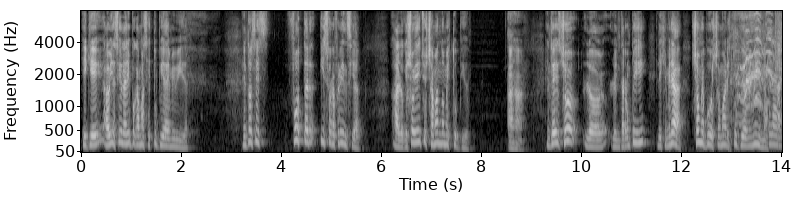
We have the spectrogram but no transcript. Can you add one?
y que había sido la época más estúpida de mi vida. Entonces Foster hizo referencia a lo que yo había dicho llamándome estúpido. Ajá. Entonces yo lo, lo interrumpí y le dije, mirá, yo me puedo llamar estúpido a mí mismo. Claro.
